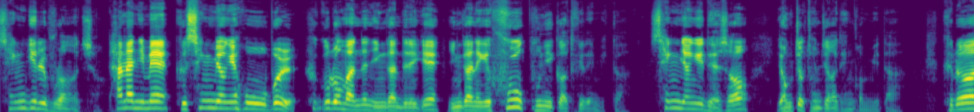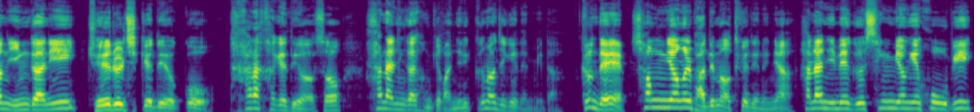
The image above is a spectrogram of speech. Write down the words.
생기를 불어넣죠. 하나님의 그 생명의 호흡을 흙으로 만든 인간들에게 인간에게 훅 부니까 어떻게 됩니까? 생명이 돼서 영적 존재가 된 겁니다. 그런 인간이 죄를 짓게 되었고 타락하게 되어서 하나님과의 관계가 완전히 끊어지게 됩니다. 그런데 성령을 받으면 어떻게 되느냐? 하나님의 그 생명의 호흡이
